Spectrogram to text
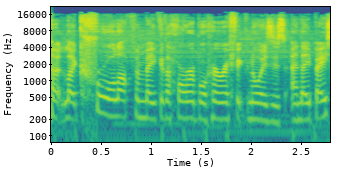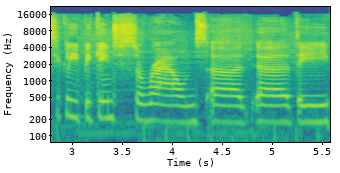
like crawl up and make the horrible horrific noises and they basically begin to surround uh, uh, the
